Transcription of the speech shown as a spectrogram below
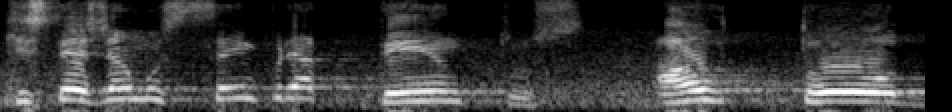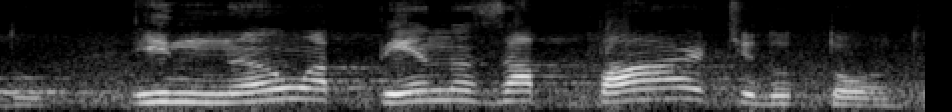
que estejamos sempre atentos ao todo e não apenas à parte do todo.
